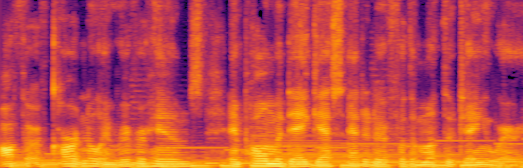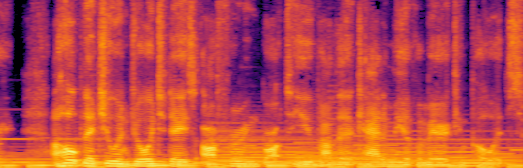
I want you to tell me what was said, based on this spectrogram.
author of Cardinal and River Hymns and Poem a Day guest editor for the month of January. I hope that you enjoy today's offering brought to you by the Academy of American Poets.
